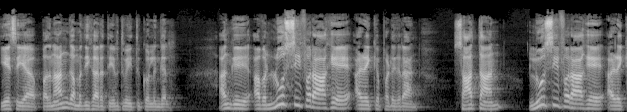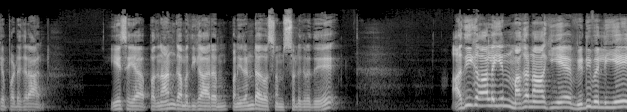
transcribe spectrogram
ஏசையா பதினான்காம் அதிகாரத்தை எடுத்து வைத்துக் கொள்ளுங்கள். அங்கு அவன் லூசிஃபராக அழைக்கப்படுகிறான். சாத்தான் லூசிஃபராக அழைக்கப்படுகிறான். ஏசையா பதினான்காம் அதிகாரம் பனிரெண்டாவது வசனம் சொல்லுகிறது அதிகாலையின் மகனாகிய விடிவெள்ளியே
